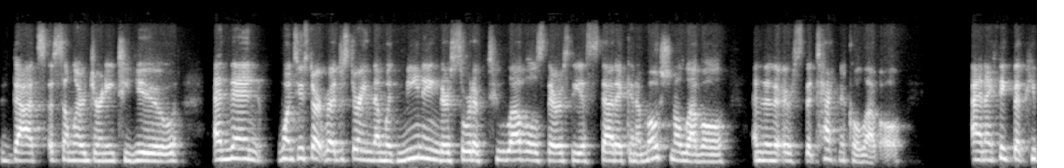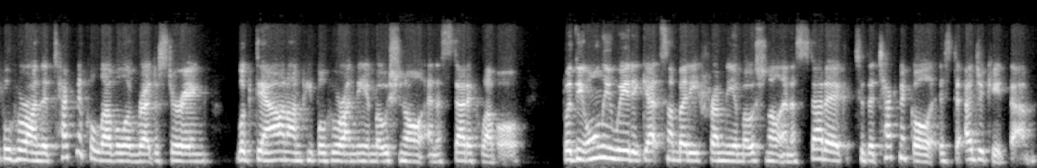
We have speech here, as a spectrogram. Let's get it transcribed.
that's a similar journey to you. And then once you start registering them with meaning, there's sort of two levels there's the aesthetic and emotional level, and then there's the technical level. And I think that people who are on the technical level of registering look down on people who are on the emotional and aesthetic level. But the only way to get somebody from the emotional and aesthetic to the technical is to educate them.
